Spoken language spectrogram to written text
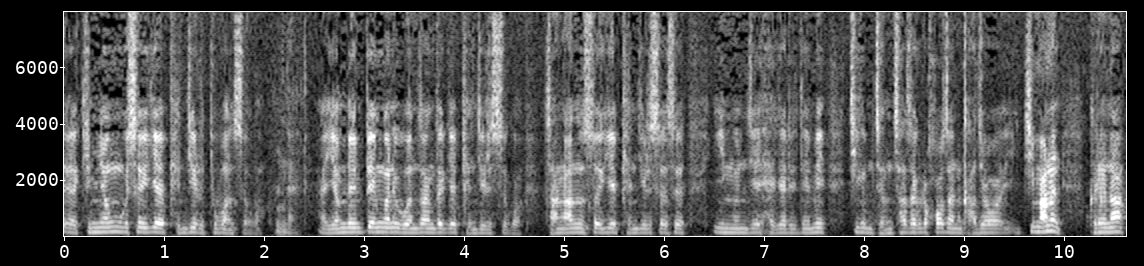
에, 김영묵 서에게 편지를 두 번 쓰고 네. 아, 연변병원의 원장들에게 편지를 쓰고 장한은 서에게 편지를 써서 이 문제 해결이 되면 지금 점차적으로 호전은 가져오고 있지만은 그러나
